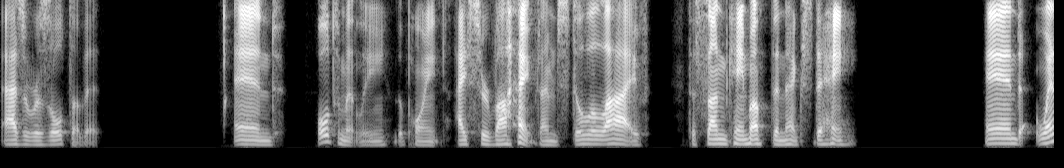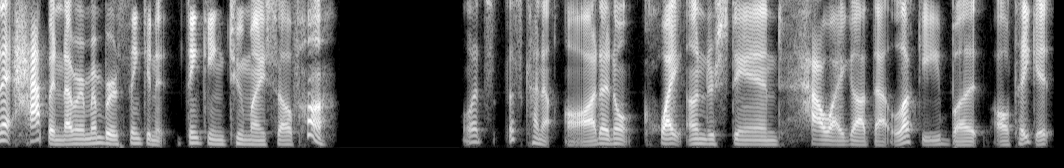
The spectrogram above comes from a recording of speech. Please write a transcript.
as a result of it. And ultimately, the point I survived. I'm still alive. The sun came up the next day. And when it happened, I remember thinking it thinking to myself, huh, well, that's that's kind of odd. I don't quite understand how I got that lucky, but I'll take it.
